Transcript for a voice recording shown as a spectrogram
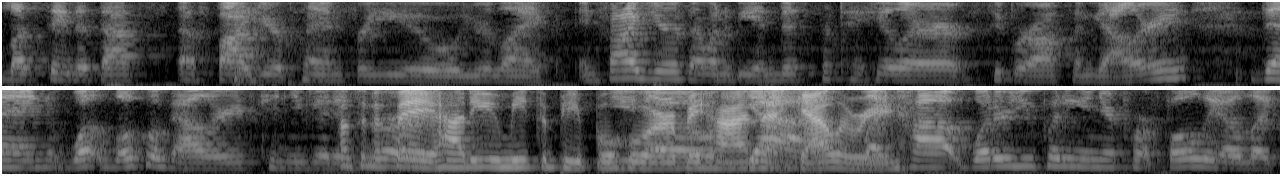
let's say that that's a five year plan for you. You're like, in five years, I want to be in this particular super awesome gallery. Then what local galleries can you get? I was going to say, how do you meet the people you who know, are behind yeah, that gallery? Like, how, what are you putting in your portfolio? Like,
